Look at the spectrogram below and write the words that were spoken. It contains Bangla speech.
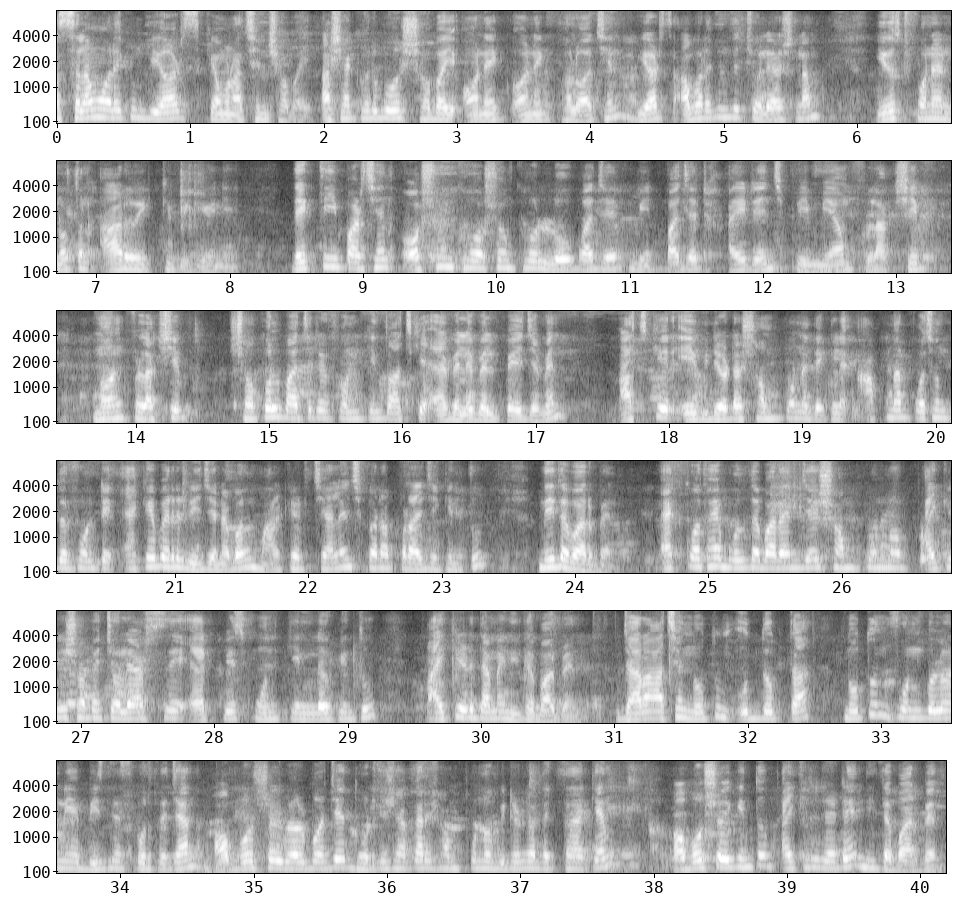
আসসালামু আলাইকুম বিয়ার্স কেমন আছেন সবাই? আশা করব সবাই অনেক অনেক ভালো আছেন। বিয়ার্স আবার কিন্তু চলে আসলাম ইউজড ফোনের নতুন আরও একটি ভিডিও নিয়ে। দেখতেই পারছেন, অসংখ্য অসংখ্য low budget mid budget high range premium flagship non flagship সকল বাজেটের ফোন কিন্তু আজকে অ্যাভেলেবেল পেয়ে যাবেন। আজকের এই ভিডিওটা সম্পূর্ণ দেখলে আপনার পছন্দের ফোনটি একেবারে রিজনেবল মার্কেট চ্যালেঞ্জ করা প্রাইজে কিন্তু নিতে পারবেন। এক কথায় বলতে পারেন যে সম্পূর্ণ পাইকারি শপে চলে আসছে, এক পিস ফোন কিনলেও কিন্তু পাইকারি দামে নিতে পারবেন। যারা আছেন নতুন উদ্যোক্তা, নতুন ফোনগুলো নিয়ে বিজনেস করতে চান, অবশ্যই বলব যে ধৈর্য সহকারে সম্পূর্ণ ভিডিওটা দেখতে থাকেন। অবশ্যই কিন্তু পাইকারি রেটে নিতে পারবেন।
